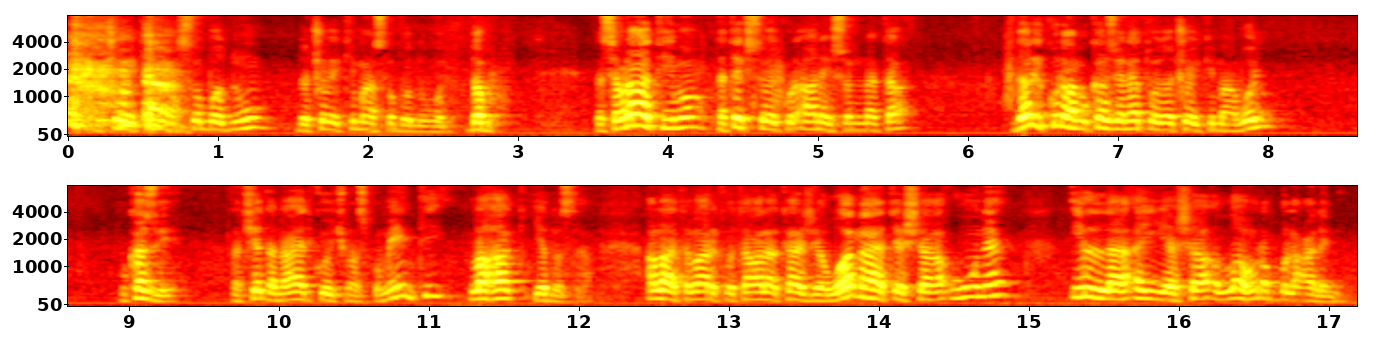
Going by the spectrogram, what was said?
Da čovjek ima slobodnu, da čovjek ima slobodnu volju. Dobro. Da se vratimo na tekstove Kur'ana i sunnata. Da li Kur'an ukazuje na to da čovjek ima volju? Ukazuje. Znači, jedan ajed koji ću vam spomenuti, lahak, jednostav. Allah tabarik wa ta'ala kaže وَمَا تَشَاءُونَ إِلَّا أَنْ يَشَاءَ اللَّهُ رَبُّ الْعَالَمِينَ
